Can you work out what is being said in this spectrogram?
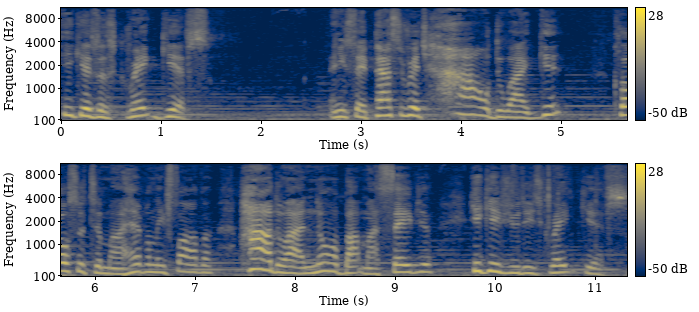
He gives us great gifts. And you say, Pastor Rich, how do I get closer to my Heavenly Father? How do I know about my Savior? He gives you these great gifts.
